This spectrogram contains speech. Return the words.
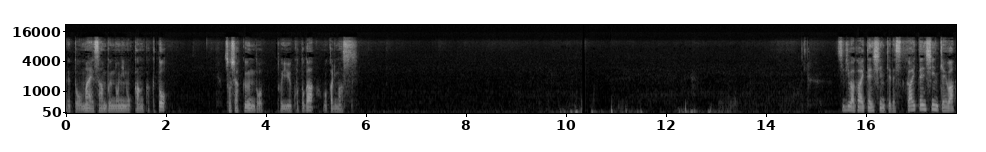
えっと、前3分の2の感覚と、咀嚼運動ということがわかります。次は外転神経です。外転神経は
